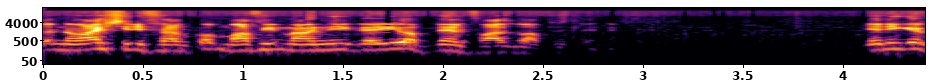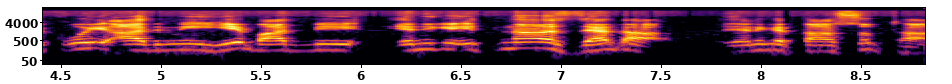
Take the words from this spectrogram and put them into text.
तो नवाज़ शरीफ साहब को माफ़ी मांगनी करी और अपने अल्फाज वापस लेने यानी कि कोई आदमी, ये बात भी, यानी कि इतना ज़्यादा, यानी कि तासुब था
